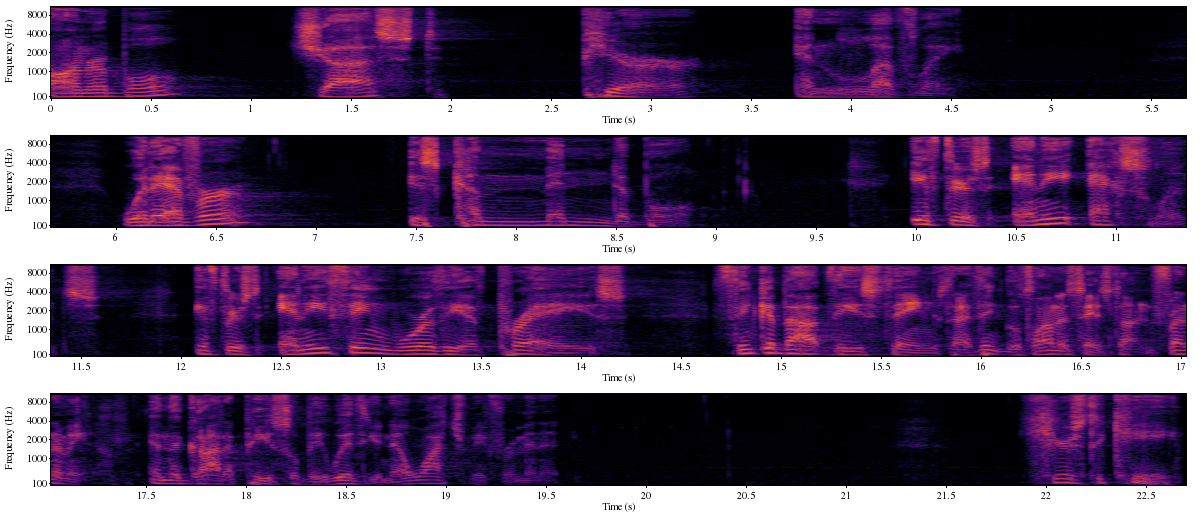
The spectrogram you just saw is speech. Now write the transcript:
honorable, just, pure, and lovely. Whatever is commendable. If there's any excellence, if there's anything worthy of praise, think about these things. And I think goes on to say it's not in front of me. And the God of peace will be with you. Now, watch me for a minute. Here's the key.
